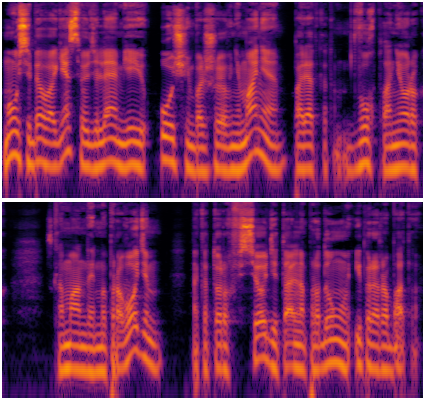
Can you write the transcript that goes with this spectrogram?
Мы у себя в агентстве уделяем ей очень большое внимание, порядка там, двух планерок с командой мы проводим, на которых все детально продумываем и прорабатываем.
